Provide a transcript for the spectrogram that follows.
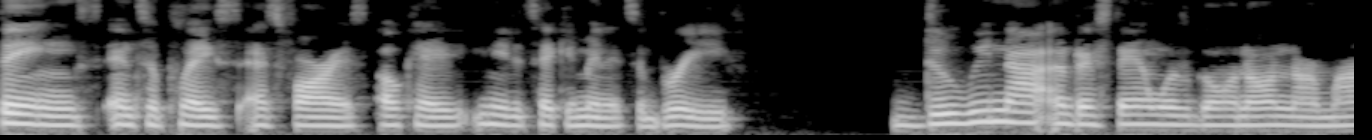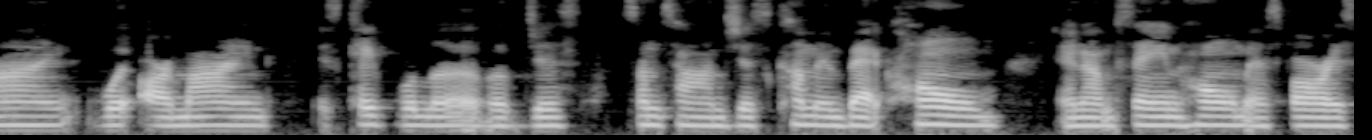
things into place as far as okay, you need to take a minute to breathe. Do we not understand what's going on in our mind, what our mind is capable of of just sometimes just coming back home and I'm saying home as far as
